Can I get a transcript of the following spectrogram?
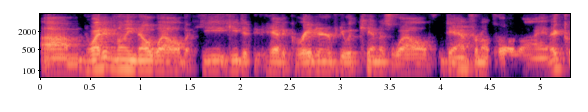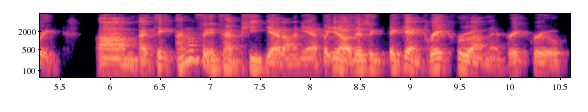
um, who I didn't really know well, but he he did he had a great interview with Kim as well. Dan from Elko Ryan, a great. Um, I think I don't know if we've had Pete yet on yet, but you know, there's a, again great crew on there, great crew.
